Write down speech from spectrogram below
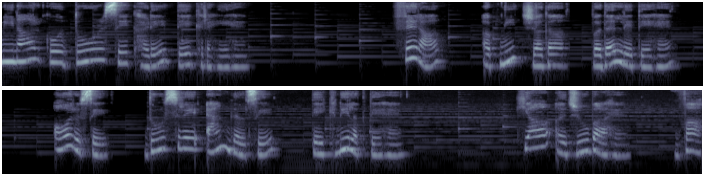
मीनार को दूर से खड़े देख रहे हैं। फिर आप अपनी जगह बदल लेते हैं और उसे दूसरे एंगल से देखने लगते हैं। क्या अजूबा है? वाह!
